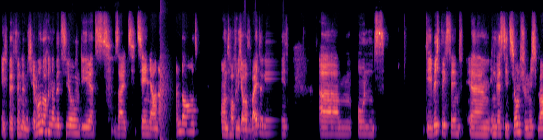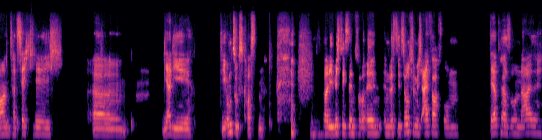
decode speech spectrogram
ich befinde mich immer noch in einer Beziehung, die jetzt seit zehn Jahren andauert und hoffentlich auch so weitergeht. Ähm, und die wichtigste äh, Investition für mich waren tatsächlich äh, ja, die, die Umzugskosten. das war die wichtigste Investition für mich einfach, um der Person nahe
